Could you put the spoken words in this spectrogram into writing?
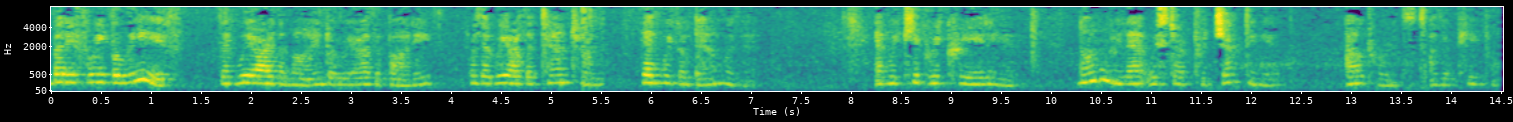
But if we believe that we are the mind or we are the body or that we are the tantrum, then we go down with it. And we keep recreating it. Not only that, we start projecting it outwards to other people.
